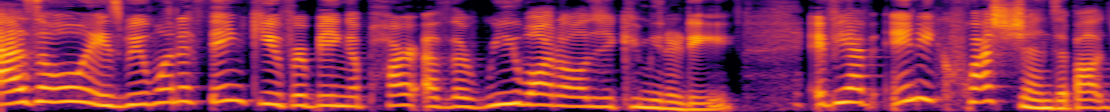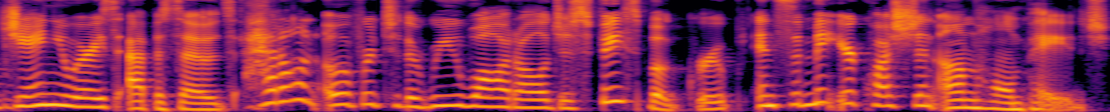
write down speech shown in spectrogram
As always, we want to thank you for being a part of the Rewildology community. If you have any questions about January's episodes, head on over to the Rewildologist Facebook group and submit your question on the homepage.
